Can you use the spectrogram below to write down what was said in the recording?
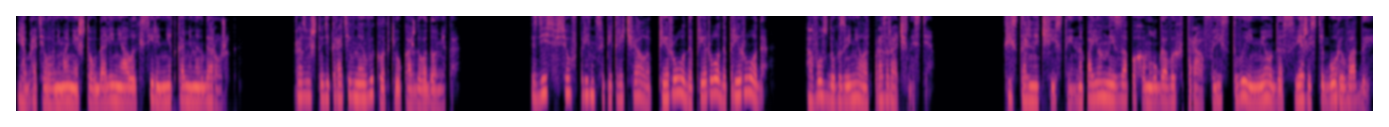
Я обратила внимание, что в долине Алых Сирен нет каменных дорожек. Разве что декоративные выкладки у каждого домика. Здесь все в принципе кричало «Природа, природа, природа!», а воздух звенел от прозрачности. Кристально чистый, напоенный запахом луговых трав, листвы, меда, свежести горы воды.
